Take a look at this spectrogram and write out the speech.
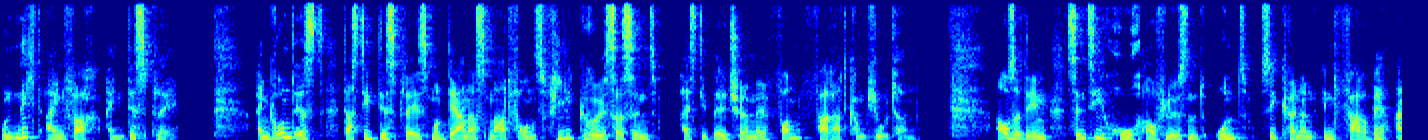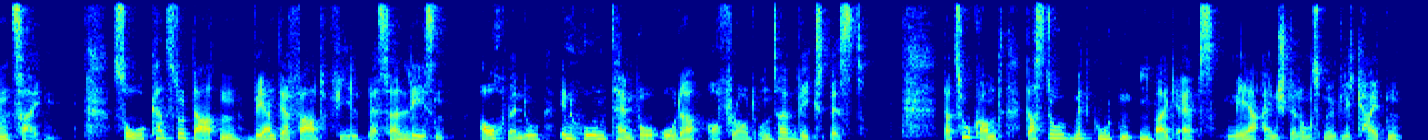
und nicht einfach ein Display? Ein Grund ist, dass die Displays moderner Smartphones viel größer sind als die Bildschirme von Fahrradcomputern. Außerdem sind sie hochauflösend und sie können in Farbe anzeigen. So kannst du Daten während der Fahrt viel besser lesen, auch wenn du in hohem Tempo oder Offroad unterwegs bist. Dazu kommt, dass du mit guten E-Bike-Apps mehr Einstellungsmöglichkeiten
